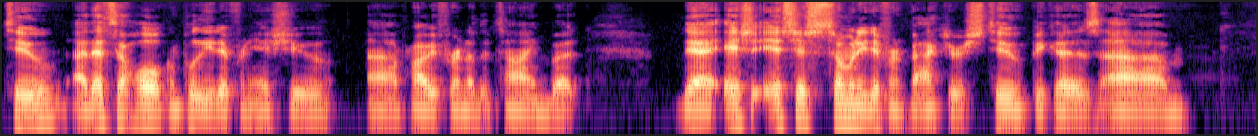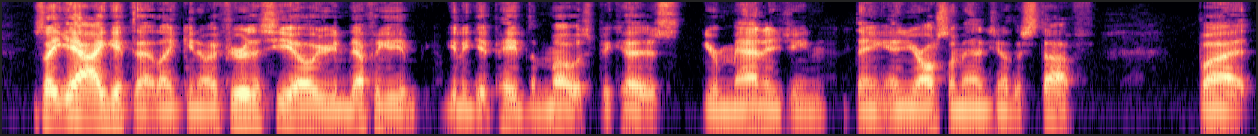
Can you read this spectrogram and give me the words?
too. Uh, that's a whole completely different issue uh, probably for another time but yeah it's, it's just so many different factors too because um, it's like yeah i get that like you know if you're the ceo you're definitely going to get paid the most because you're managing thing and you're also managing other stuff but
